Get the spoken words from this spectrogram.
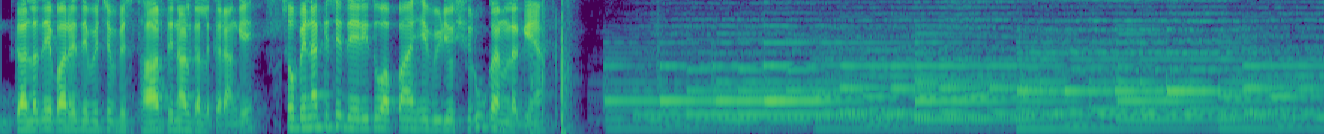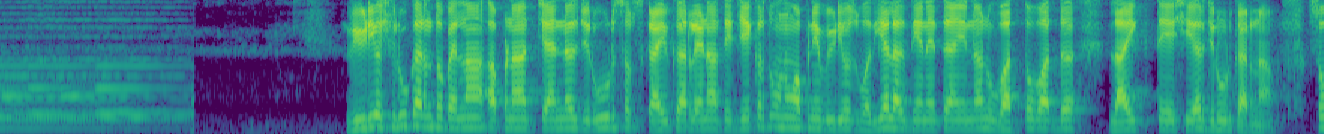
ਗੱਲ ਦੇ ਬਾਰੇ ਦੇ ਵਿੱਚ ਵਿਸਥਾਰ ਦੇ ਨਾਲ ਗੱਲ ਕਰਾਂਗੇ। ਸੋ ਬਿਨਾਂ ਕਿਸੇ ਦੇਰੀ ਤੋਂ ਆਪਾਂ ਇਹ ਵੀਡੀਓ ਸ਼ੁਰੂ ਕਰਨ ਲੱਗੇ ਹਾਂ। ਵੀਡੀਓ ਸ਼ੁਰੂ ਕਰਨ ਤੋਂ ਪਹਿਲਾਂ ਆਪਣਾ ਚੈਨਲ ਜਰੂਰ ਸਬਸਕ੍ਰਾਈਬ ਕਰ ਲੈਣਾ ਤੇ ਜੇਕਰ ਤੁਹਾਨੂੰ ਆਪਣੀਆਂ ਵੀਡੀਓਜ਼ ਵਧੀਆ ਲੱਗਦੀਆਂ ਨੇ ਤਾਂ ਇਹਨਾਂ ਨੂੰ ਵੱਧ ਤੋਂ ਵੱਧ ਲਾਈਕ ਤੇ ਸ਼ੇਅਰ ਜਰੂਰ ਕਰਨਾ। ਸੋ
